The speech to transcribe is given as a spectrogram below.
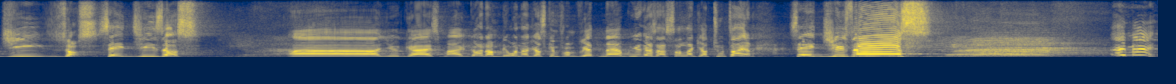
Jesus. Say Jesus. Ah, uh, you guys, my God, I'm the one that just came from Vietnam. You guys are sound like you're too tired. Say Jesus. Jesus. Amen.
